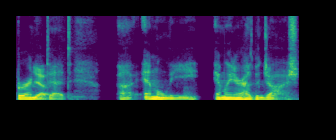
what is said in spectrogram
Bernadette, uh, Emily, Emily and her husband Josh,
